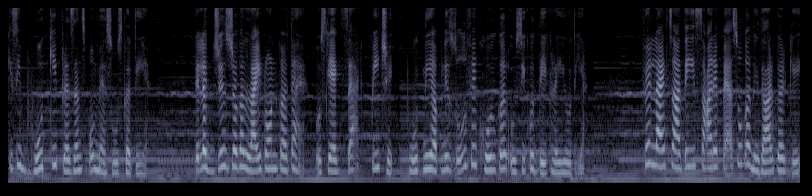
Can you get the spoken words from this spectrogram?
किसी भूत की प्रेजेंस को महसूस करती है। तिलक जिस जगह लाइट ऑन करता है, उसके एग्जैक्ट पीछे भूतनी अपनी जुल्फे खोलकर उसी को देख रही होती है। फिर लाइट्स आते ही सारे पैसों का दीदार करके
